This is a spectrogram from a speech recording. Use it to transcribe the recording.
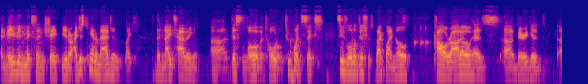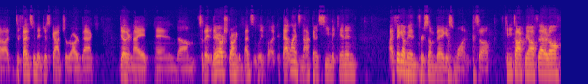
and maybe even mix in Shea Theodore. I just can't imagine like the Knights having uh, this low of a total. 2.6 seems a little disrespectful. I know Colorado has a very good uh, defenseman. They just got Girard back the other night, and um, so they, they are strong defensively. But if that line's not going to see MacKinnon, I think I'm in for some Vegas one. So can you talk me off that at all?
